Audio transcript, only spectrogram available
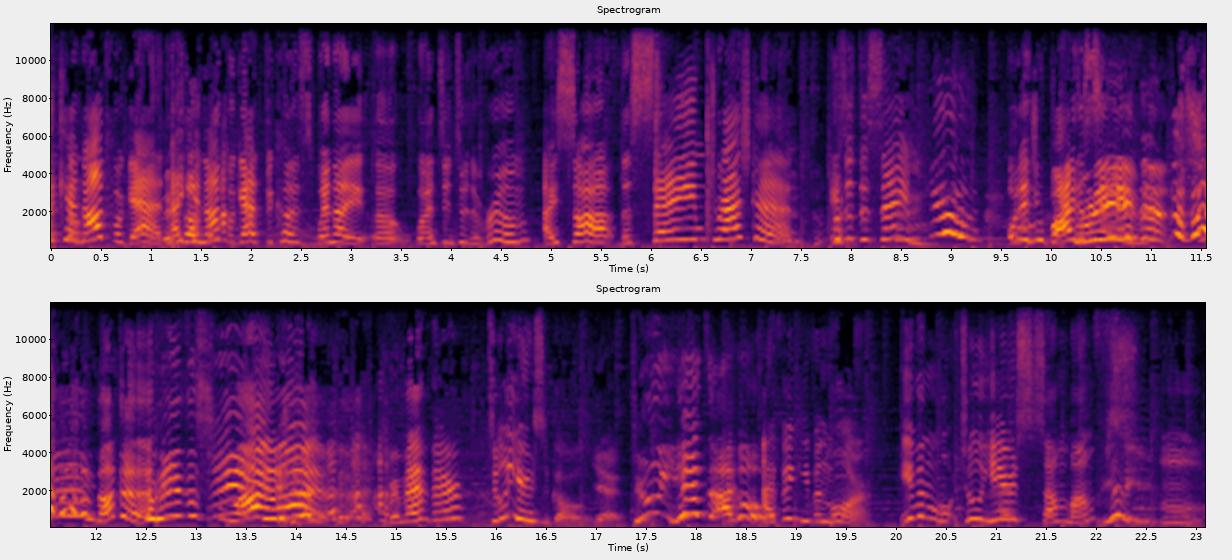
I cannot forget. I cannot forget because when I uh, went into the room, I saw the same trash can. Is it the same? ago. Yeah, two years ago! I think even more. Even more. Two years, some months. Really? Mm.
